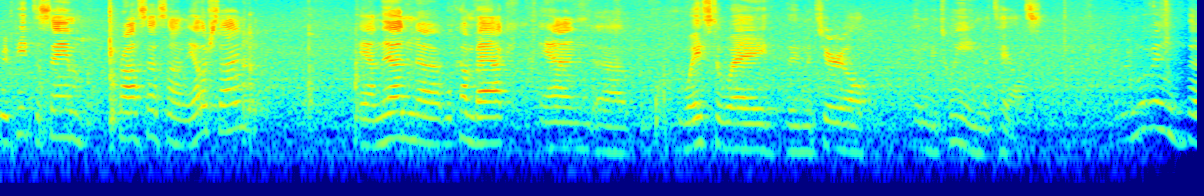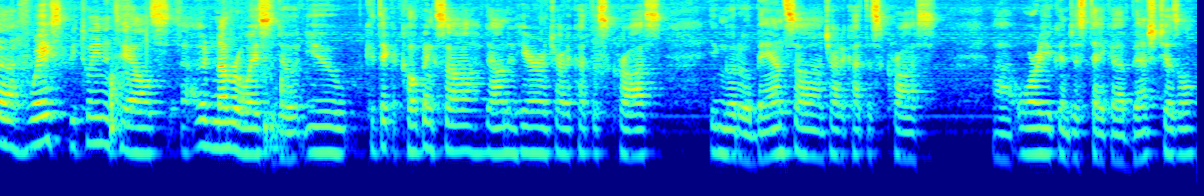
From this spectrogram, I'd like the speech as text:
Repeat the same process on the other side. And then uh, we'll come back and uh, waste away the material in between the tails. Removing the waste between the tails, uh, there are a number of ways to do it. You could take a coping saw down in here and try to cut this across. You can go to a bandsaw and try to cut this across. Uh, or you can just take a bench chisel.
